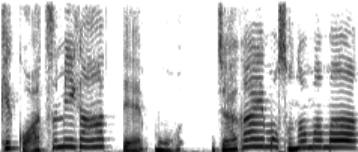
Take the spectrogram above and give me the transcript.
結構厚みがあってもうじゃがいもそのまま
